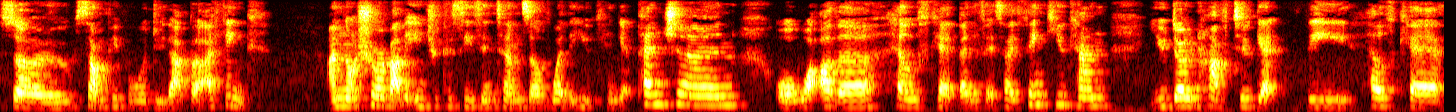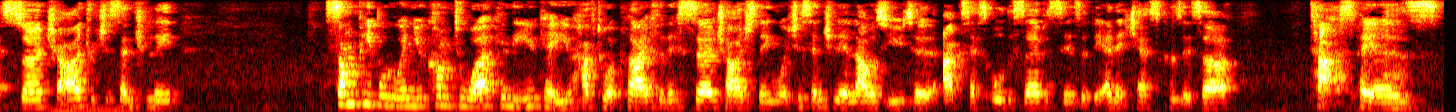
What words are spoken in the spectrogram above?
So some people will do that, but I think I'm not sure about the intricacies in terms of whether you can get pension or what other healthcare benefits. I think you can you don't have to get the healthcare surcharge, which essentially some people who when you come to work in the UK you have to apply for this surcharge thing which essentially allows you to access all the services at the NHS because it's a taxpayers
